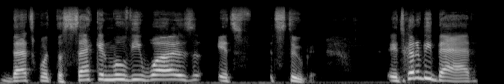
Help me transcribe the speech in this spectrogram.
that's what the second movie was. It's it's stupid. It's gonna be bad.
